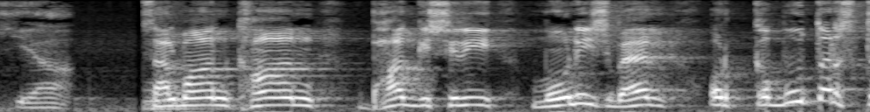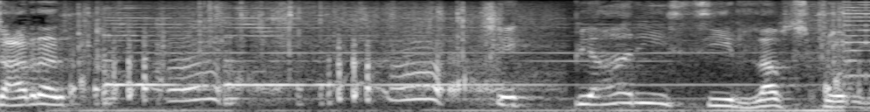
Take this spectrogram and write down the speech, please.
Kiya. सलमान खान, भाग्यश्री मोनिश बहल और कबूतर स्टारर। एक प्यारी सी लव स्टोरी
